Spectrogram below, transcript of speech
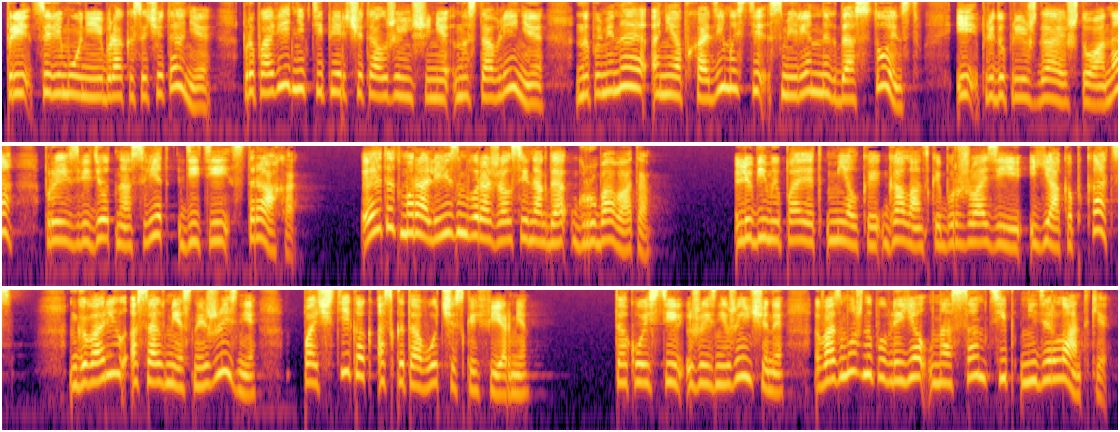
при церемонии бракосочетания проповедник теперь читал женщине наставления, напоминая о необходимости смиренных достоинств и предупреждая, что она произведет на свет детей страха. Этот морализм выражался иногда грубовато. Любимый поэт мелкой голландской буржуазии Якоб Кац говорил о совместной жизни почти как о скотоводческой ферме – такой стиль жизни женщины, возможно, повлиял на сам тип нидерландки.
